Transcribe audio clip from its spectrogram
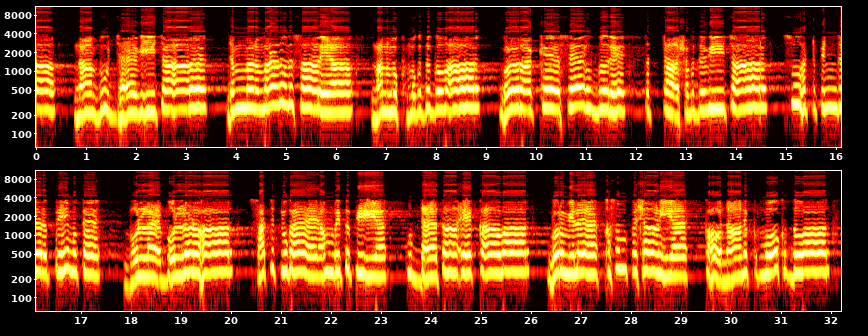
ਨਾ ਬੂਝੈ ਵਿਚਾਰ। ਜੰਮਣ ਮਰਨ ਵਿਸਾਰਿਆ, ਮਨ ਮੁਖ ਮੁਗਧ ਗਵਾਰ। ਗੁਰ ਰਾਖੇ ਸੇ ਉਬਰੇ ਸੱਚਾ ਸ਼ਬਦ ਵਿਚਾਰ। ਸੁਹਟ ਪਿੰਜਰ ਪ੍ਰੇਮ ਕੈ, ਬੋਲੇ ਬੋਲਣ ਹਾਰ। ਸੱਚ ਚੁਗੈ ਅੰਮ੍ਰਿਤ ਪੀਐ ਉੱਡੈ ਤਾਂ ਏਕਾ ਵਾਰ ਗੁਰ ਮਿਲਿਆ ਖਸਮ ਪਛਾਣੀਐ। ਕਹੋ ਨਾਨਕ ਮੋਖ ਦੁਆਰ।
